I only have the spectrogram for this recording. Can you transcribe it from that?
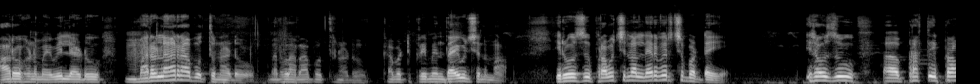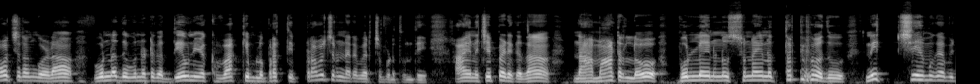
ఆరోహణమై వెళ్ళాడు. మరలా రాబోతున్నాడు. మరలా రాబోతున్నాడు. కాబట్టి ప్రేమైన దైవజనమ ఈరోజు ప్రవచనాలు నెరవేర్చబడ్డాయి. ఈరోజు ప్రతి ప్రవచనం కూడా ఉన్నది ఉన్నట్టుగా దేవుని యొక్క వాక్యంలో ప్రతి ప్రవచనం నెరవేర్చబడుతుంది. ఆయన చెప్పాడు కదా నా మాటల్లో పొల్లైనను సున్నైన తప్పిపోదు నిశ్చయముగా అవి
